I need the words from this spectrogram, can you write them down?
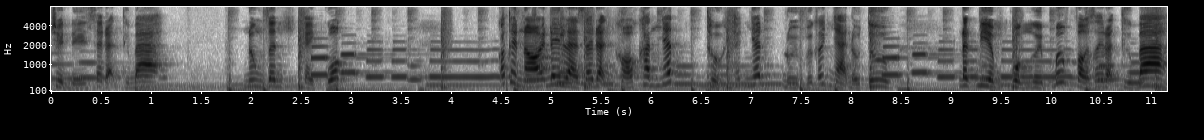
Chuyển đến giai đoạn thứ ba, nông dân cày cuốc. Có thể nói đây là giai đoạn khó khăn nhất, thử thách nhất đối với các nhà đầu tư. Đặc điểm của người bước vào giai đoạn thứ ba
